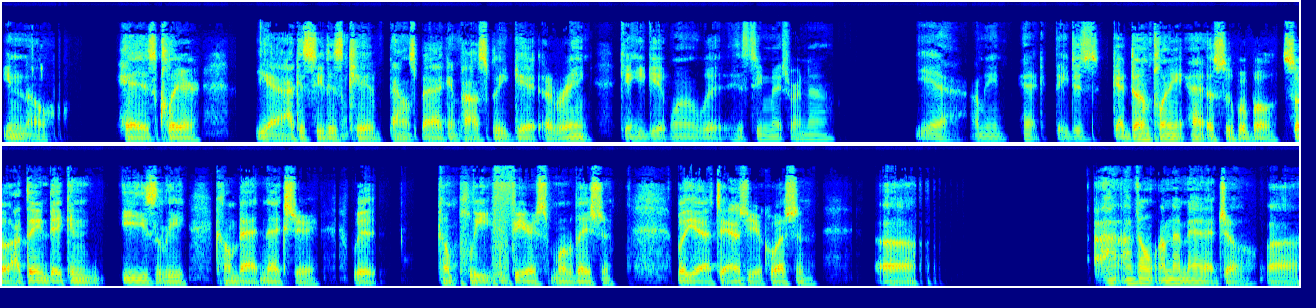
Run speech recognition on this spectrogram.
you know, heads clear, yeah, I could see this kid bounce back and possibly get a ring. Can he get one with his teammates right now? Yeah, I mean, heck, they just got done playing at a Super Bowl. So I think they can easily come back next year with complete fierce motivation. But yeah, to answer your question, uh, I, I, don't. I'm not mad at Joe. Uh,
